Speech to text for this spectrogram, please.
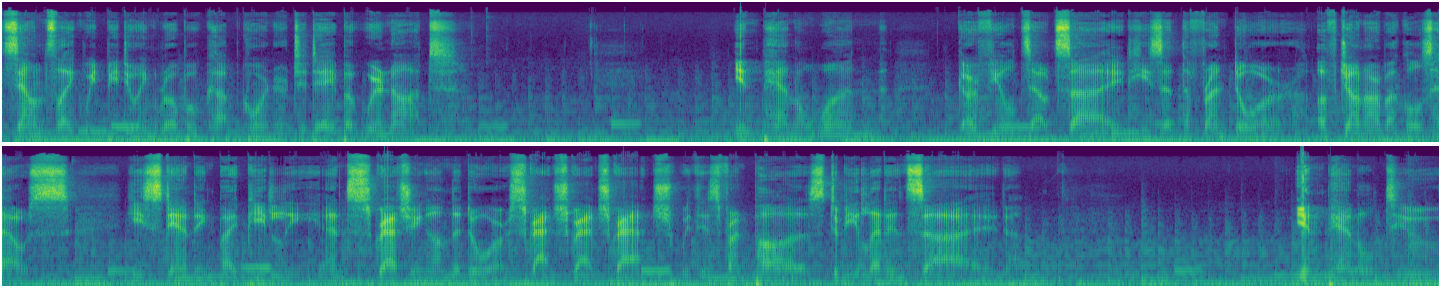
sounds like we'd be doing Robocop Corner today, but we're not. In panel one, Garfield's outside. He's at the front door of Jon Arbuckle's house. He's standing bipedally and scratching on the door, scratch, scratch, scratch, with his front paws to be let inside. In panel two,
